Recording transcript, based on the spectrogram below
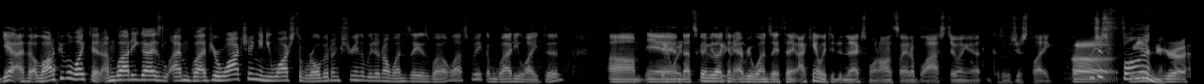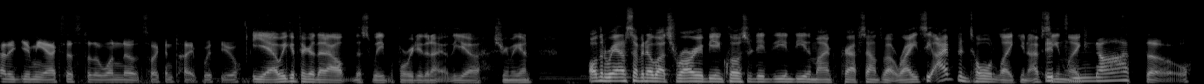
Yeah, a lot of people liked it. I'm glad you guys. I'm glad you're watching and you watched the world building stream that we did on Wednesday as well last week. I'm glad you liked it. Um, and that's gonna be like an every Wednesday thing. I can't wait to do the next one. Honestly, I had a blast doing it because it was just like, Uh, was just We need to fun. figure out how to give me access to the OneNote so I can type with you. yeah, we can figure that out this week before we do the night the uh, stream again. All the random stuff I know about Terraria being closer to D and D than Minecraft sounds about right. See, I've been told like you know I've seen it's like not though.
